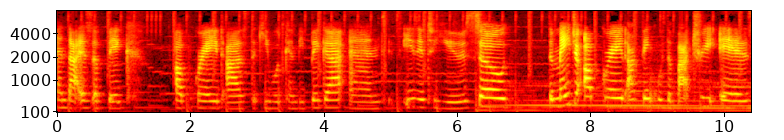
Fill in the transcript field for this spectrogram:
and that is a big upgrade as the keyboard can be bigger and it's easier to use. So the major upgrade I think with the battery is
